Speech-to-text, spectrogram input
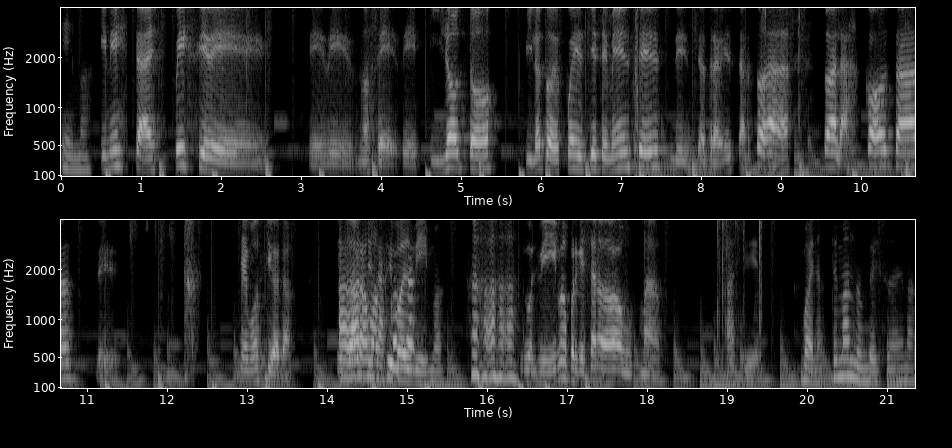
Emma. en esta especie de, de, de, no sé, de piloto, piloto después de siete meses, de, de atravesar toda- todas las cosas, de- me emociono. Agarramos y cosas, volvimos. y volvimos porque ya no dábamos más. Así es. Bueno, te mando un beso, Emma.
